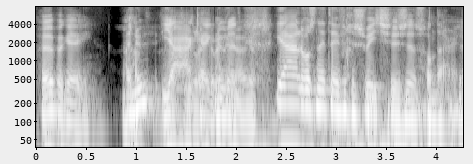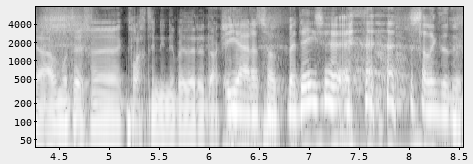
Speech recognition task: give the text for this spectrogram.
Huppakee. En nu? gaat Ja, kijk, nu in, net. Ja, dat was net even geswitcht, dus dat is vandaar. Ja, we moeten even eh, klachten indienen bij de redactie. Ja, dat zal ik bij deze zal ik dat doen.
